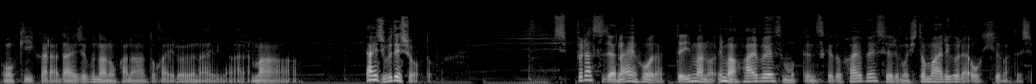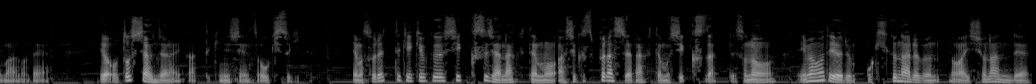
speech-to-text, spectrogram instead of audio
大きいから大丈夫なのかなとかいろいろ悩みながら、まあ、大丈夫でしょうと。プラスじゃない方だって今の、今 5S 持ってるんですけど、5S よりも一回りぐらい大きくなってしまうので、いや、落としちゃうんじゃないかって気にしてるんですよ、大きすぎて。でもそれって結局6じゃなくても、あ、6プラスじゃなくても6だって、その、今までより大きくなる分のは一緒なんで、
